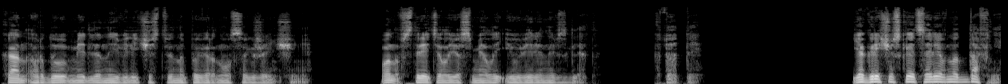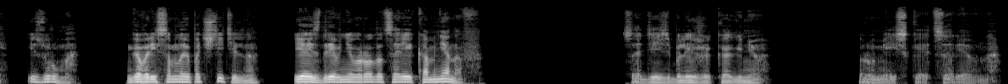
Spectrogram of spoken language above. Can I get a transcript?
Хан Орду медленно и величественно повернулся к женщине. Он встретил ее смелый и уверенный взгляд. — Кто ты? — Я греческая царевна Дафни, из Рума. Говори со мной почтительно. Я из древнего рода царей Камненов. — Садись ближе к огню, румейская царевна.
